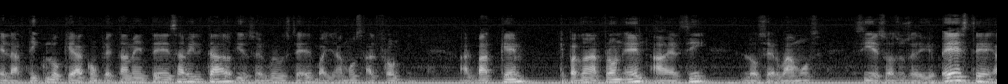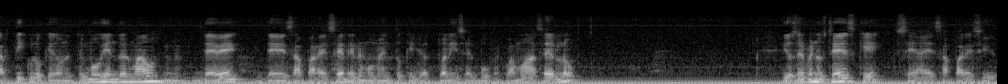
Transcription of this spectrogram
el artículo queda completamente deshabilitado y observen ustedes, vayamos al front, al backend, que perdón, al front end, a ver si lo observamos si eso ha sucedido. Este artículo que donde estoy moviendo el mouse debe de desaparecer en el momento que yo actualice el buffer. Vamos a hacerlo. Y observen ustedes que se ha desaparecido.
